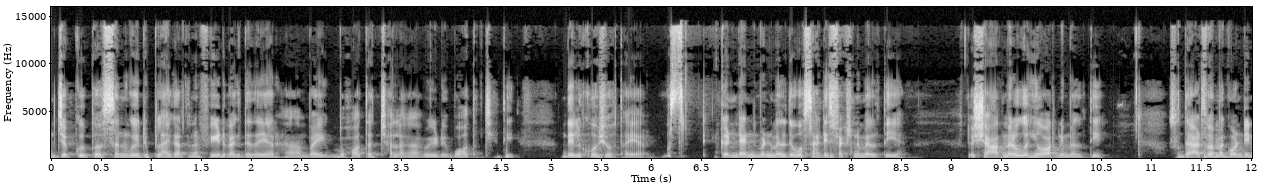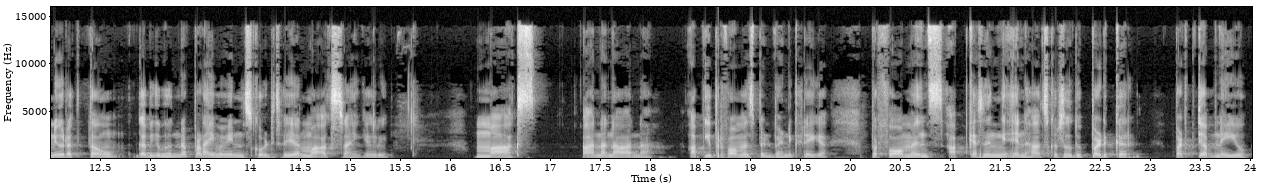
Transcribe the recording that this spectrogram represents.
जब कोई पर्सन कोई रिप्लाई करता है ना फीडबैक देता है, यार हाँ भाई, बहुत अच्छा लगा वीडियो बहुत अच्छी थी। दिल खुश होता है यार। बस कंटेंटमेंट मिलती है, वो सेटिस्फेक्शन मिलती है। जो शायद मेरे को कहीं और नहीं मिलती। सो दैट्स वाई मैं कंटिन्यू रखता हूँ। कभी कभी ना, पढ़ाई में भी इंस्कोट यार मार्क्स ना क्या करें? मार्क्स आना ना आना, आपकी परफॉर्मेंस पर डिपेंड करेगा। परफॉर्मेंस आप कैसे इन्हांस कर सकते हो? पढ़कर, पढ़ते अब नहीं हो।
